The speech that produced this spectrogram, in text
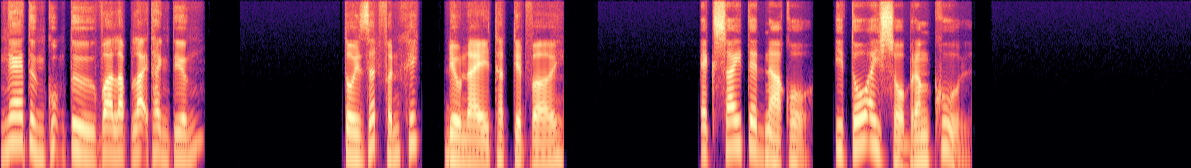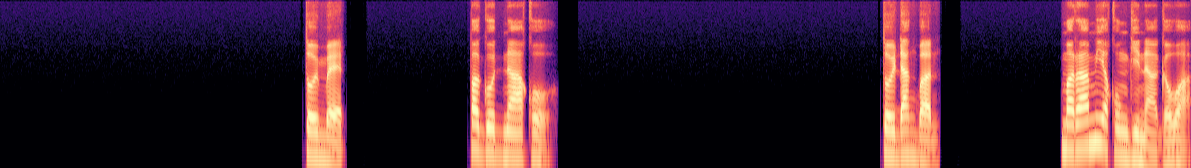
Nghe từng cụm từ và lặp lại thành tiếng. Tôi rất phấn khích, điều này thật tuyệt vời. Excited na ako. Ito ay sobrang cool. Tôi mệt. Pagod na ako. Tôi đang bận. Marami akong ginagawa.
